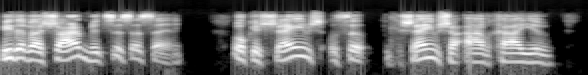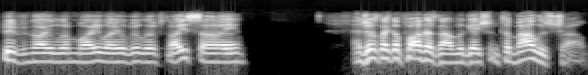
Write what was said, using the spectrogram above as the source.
Mida v'ashar mitzvah. Okay, shame, shame sha'av chayiv bivnoi l'moy loyal v'lift isa. And just like a father has an obligation to mal his child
